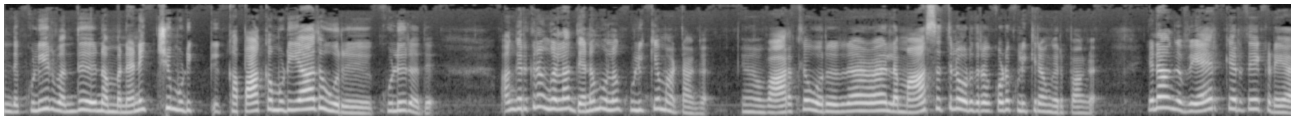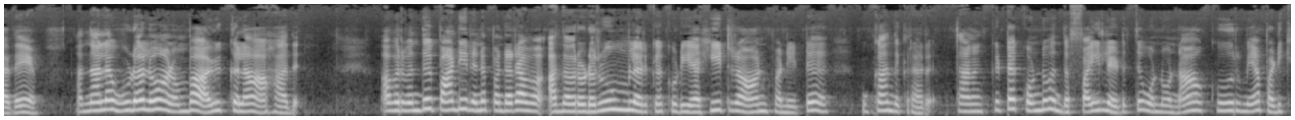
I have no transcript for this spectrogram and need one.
இந்த குளிர் வந்து நம்ம நினச்சி முடி பார்க்க முடியாத ஒரு குளிர் அது. அங்கே இருக்கிறவங்கெல்லாம் தினமும்லாம் குளிக்க மாட்டாங்க. வாரத்தில் ஒரு தடவை இல்லை மாதத்தில் ஒரு தடவை கூட குளிக்கிறவங்க இருப்பாங்க. ஏன்னா அங்கே வேர்க்கிறதே கிடையாதே. அதனால் உடலும் ரொம்ப அழுக்கெல்லாம் ஆகாது. அவர் வந்து பாண்டியன் என்ன பண்ணுறாரு அவ அந்த அவரோட ரூமில் இருக்கக்கூடிய ஹீட்டரை ஆன் பண்ணிவிட்டு உட்காந்துக்கிறாரு தனக்கிட்ட கொண்டு வந்த ஃபைல் எடுத்து ஒன்று ஒன்றா கூர்மையாக படிக்க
